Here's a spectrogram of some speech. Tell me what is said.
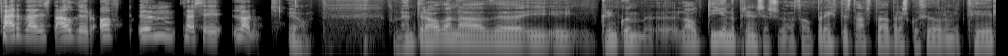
ferðaðist áður oft um þessi lönd. Já, þú nefndir áðan að uh, í, í kringum uh, látt díunu prinsessu að þá breytist afstæða bresku þjóðurinnar til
